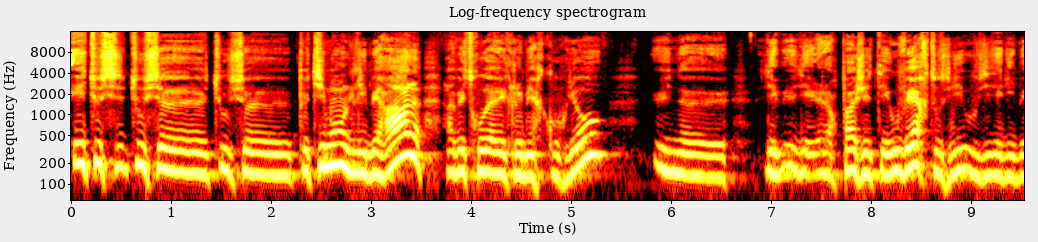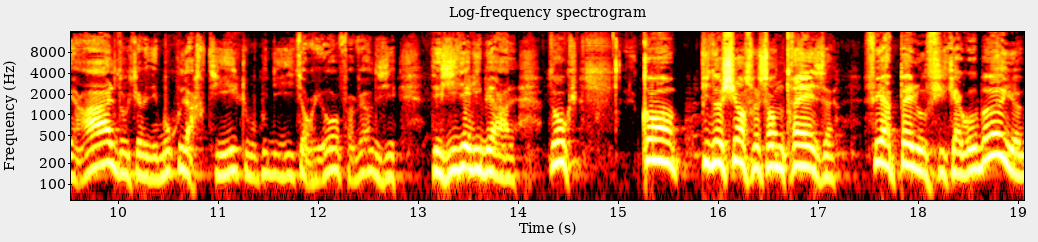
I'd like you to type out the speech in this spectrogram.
Et tout ce, tout ce, tout ce petit monde libéral avait trouvé avec le Mercurio une, leur page était ouverte aux, idées libérales, donc il y avait beaucoup d'articles, beaucoup d'éditoriaux en faveur des, idées libérales. Donc, quand Pinochet en 73 fait appel aux Chicago Boys,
